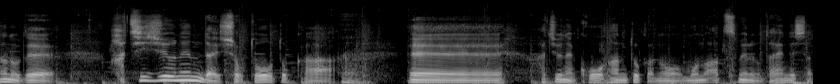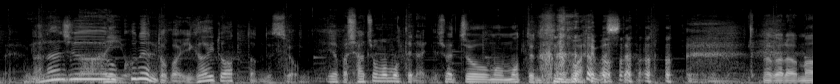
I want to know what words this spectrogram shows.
なので80年代初頭とか、えー80年後半とかのもの集めるの大変でしたね。76年とか意外とあったんですよ。やっぱ社長も持ってないんでしょ。社長も持ってないのもありましただからまあ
